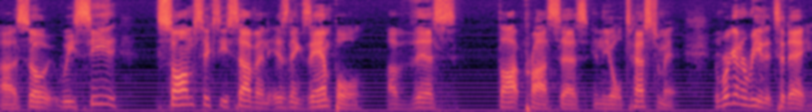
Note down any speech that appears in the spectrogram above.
Uh, so we see Psalm 67 is an example of this thought process in the Old Testament. And we're going to read it today.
